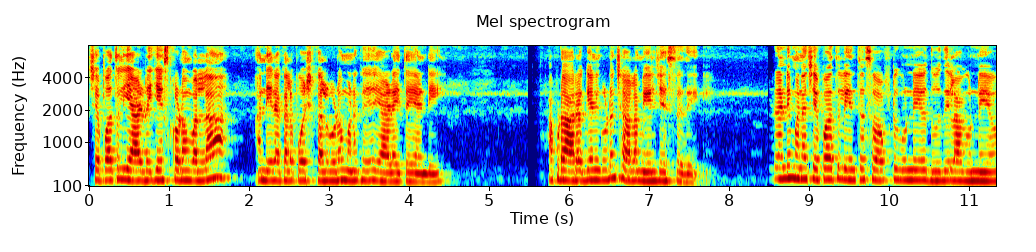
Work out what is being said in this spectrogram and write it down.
చపాతీలు యాడ్ చేసుకోవడం వల్ల అన్ని రకాల పోషకాలు కూడా మనకు యాడ్ అవుతాయండి. అప్పుడు ఆరోగ్యానికి కూడా చాలా మేలు చేస్తుంది. చూడండి మన చపాతీలు ఎంత సాఫ్ట్గా ఉన్నాయో దూదిలాగా ఉన్నాయో.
